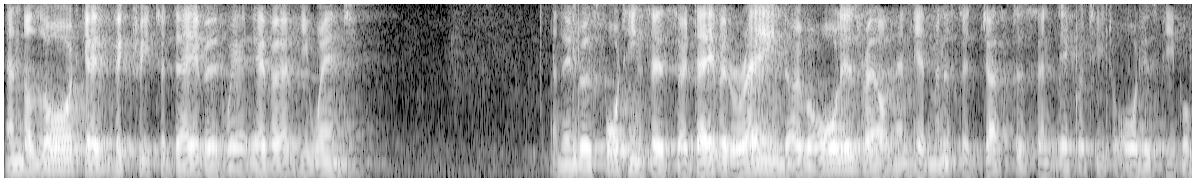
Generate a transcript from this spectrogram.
And the Lord gave victory to David wherever he went. And then verse 14 says So David reigned over all Israel, and he administered justice and equity to all his people.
